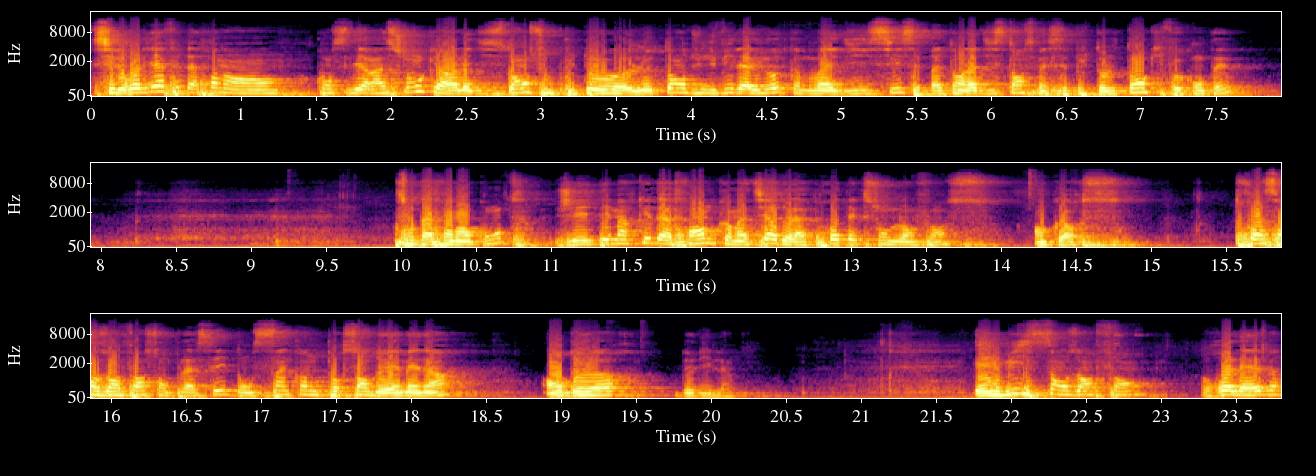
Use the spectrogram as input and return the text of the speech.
Si le relief est à prendre en considération, car les distances, ou plutôt le temps d'une ville à une autre, comme vous m'avez dit ici, c'est pas tant la distance, mais c'est plutôt le temps qu'il faut compter sont à prendre en compte. J'ai été marqué d'apprendre qu'en matière de la protection de l'enfance, en Corse, 300 enfants sont placés, dont 50% de MNA, en dehors de l'île. Et 800 enfants relèvent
